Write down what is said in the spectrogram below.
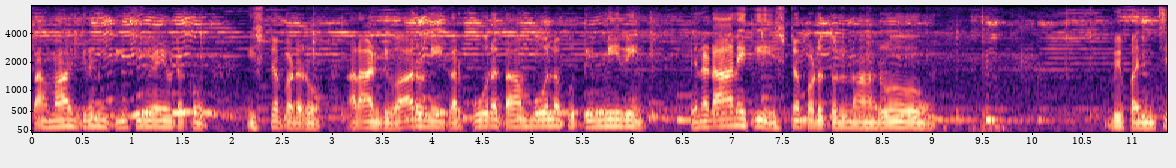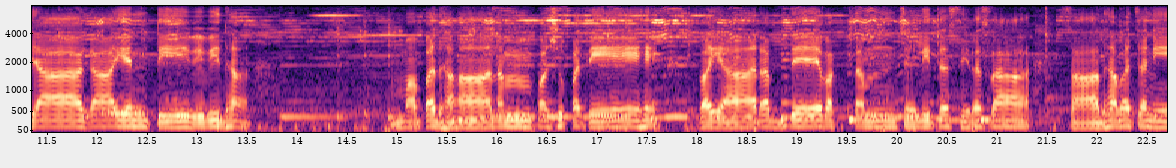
సామాగ్రిని తీసివేయుటకు ఇష్టపడరు. అలాంటి వారు నీ కర్పూర తాంబూలపు తిమ్మిరి తినడానికి ఇష్టపడుతున్నారు. విపంచాగాయంతి వివిధ मपधानं पशुपतेः त्वया रब्दे वक्तं चलितशिरसा साधवचने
